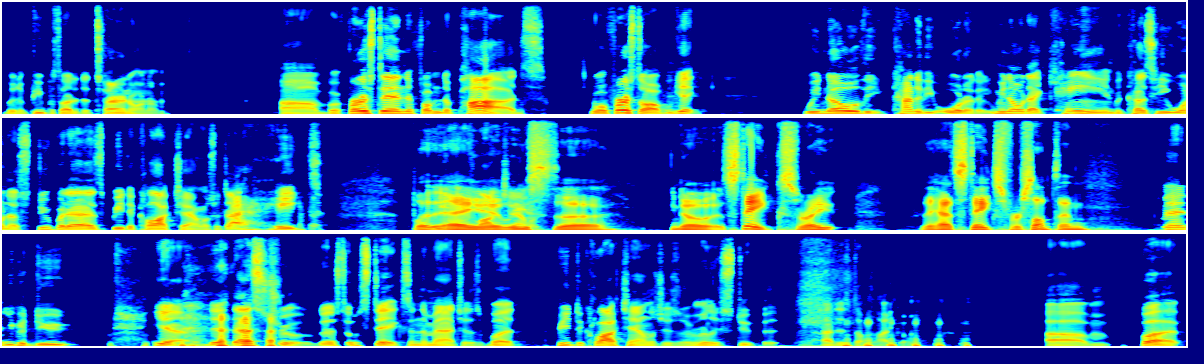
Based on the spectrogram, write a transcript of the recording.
when the people started to turn on him. Um, but first in from the pods, well, first off, we get we know the kind of the order. We know that Kane because he won a stupid ass beat the clock challenge, which I hate. But hey, at challenge. least uh, you know stakes, right? They had stakes for something. Man, you could do, yeah, th- that's true. There's some stakes in the matches, but beat the clock challenges are really stupid. I just don't like them. Um, but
